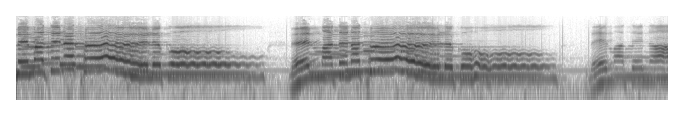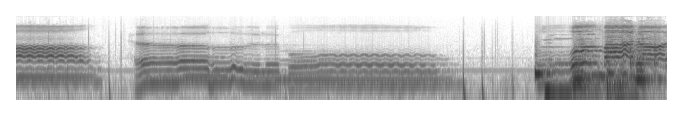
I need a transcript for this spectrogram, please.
Mais maintenant tu le go Mais maintenant tu le go Mais maintenant le go Oh, oh,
